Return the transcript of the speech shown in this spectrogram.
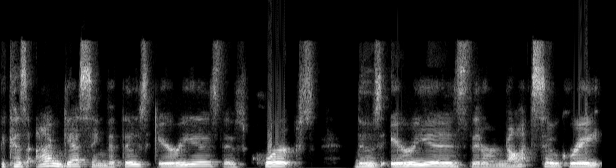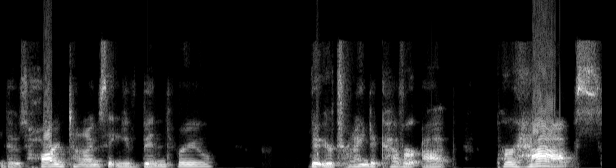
Because I'm guessing that those areas, those quirks, those areas that are not so great, those hard times that you've been through that you're trying to cover up, perhaps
